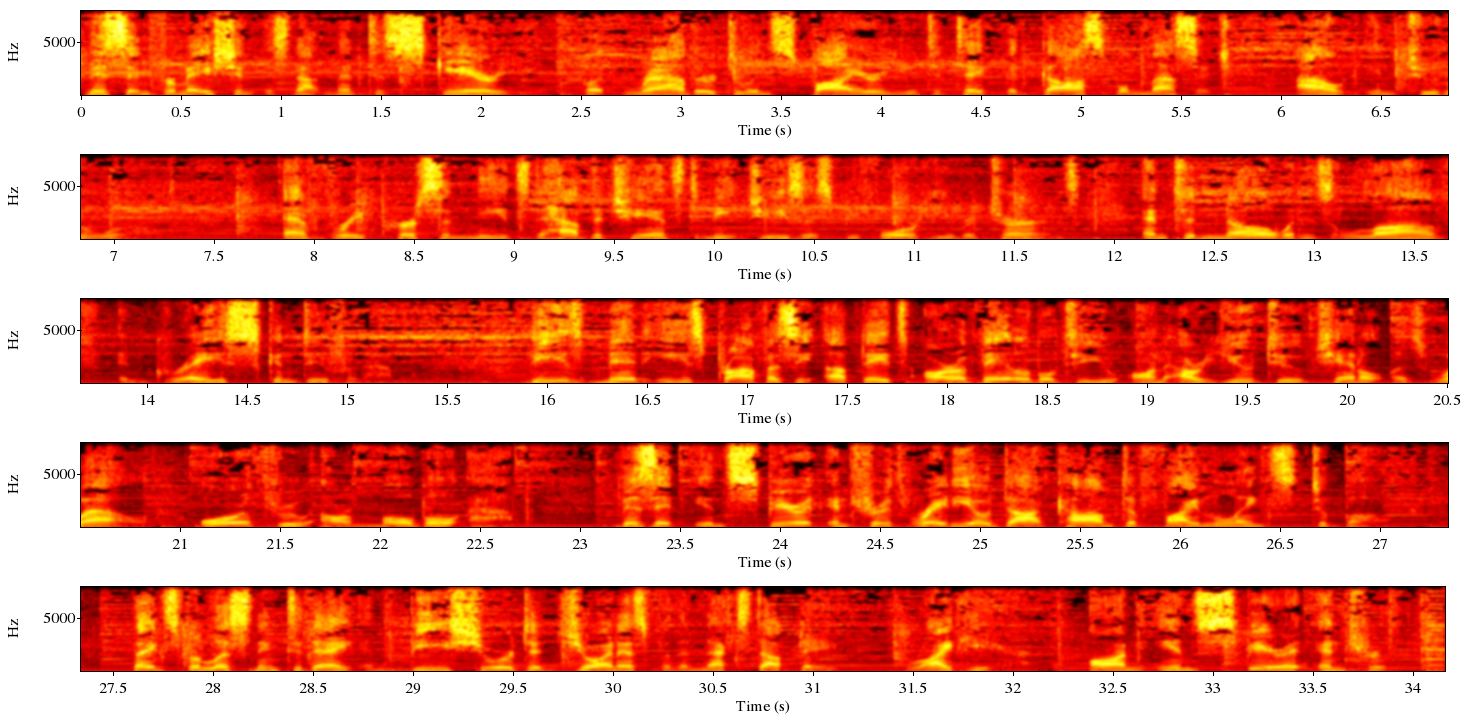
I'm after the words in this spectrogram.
This information is not meant to scare you but rather to inspire you to take the gospel message out into the world. Every person needs to have the chance to meet Jesus before he returns and to know what his love and grace can do for them. These Mid-East prophecy updates are available to you on our YouTube channel as well or through our mobile app. Visit inspiritandtruthradio.com to find links to both. Thanks for listening today and be sure to join us for the next update right here on In Spirit and Truth.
